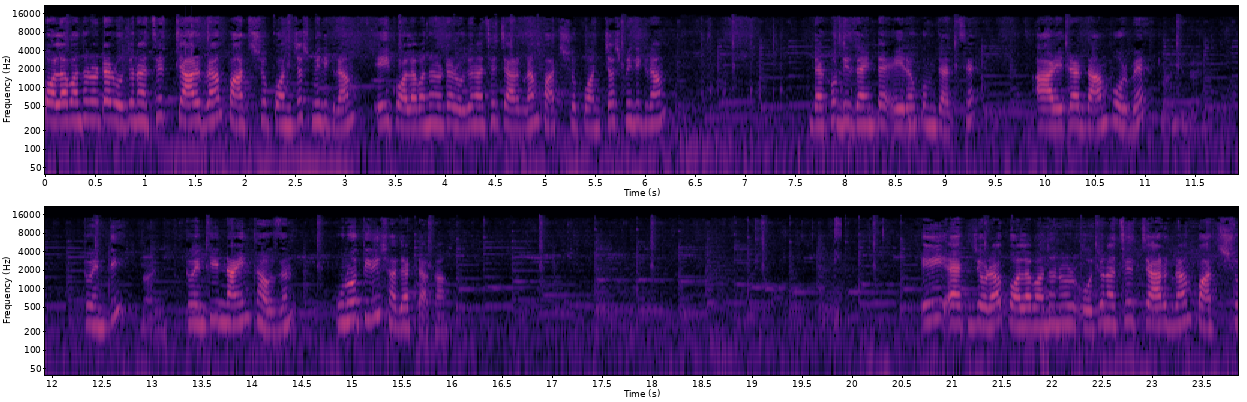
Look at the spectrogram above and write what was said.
পলা বাঁধানোটার ওজন আছে চার গ্রাম পাঁচশো পঞ্চাশ মিলিগ্রাম। এই পলা বাঁধানোটার ওজন আছে চার গ্রাম পাঁচশো পঞ্চাশ মিলিগ্রাম। দেখো ডিজাইনটা এইরকম যাচ্ছে। আর এটার দাম পড়বে টোয়েন্টি টোয়েন্টি নাইন থাউজেন্ড উনতিরিশ হাজার টাকা। এই এক জোড়া পলা বাঁধানোর ওজন আছে চার গ্রাম পাঁচশো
